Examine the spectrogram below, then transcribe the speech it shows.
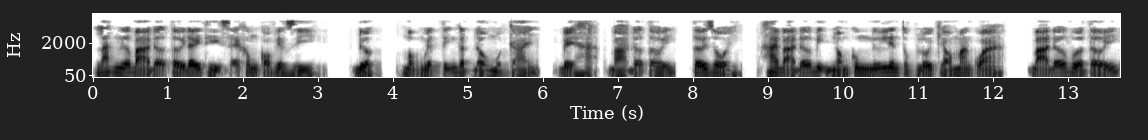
lát nữa bà đỡ tới đây thì sẽ không có việc gì. Được, Mộc Nguyệt Tĩnh gật đầu một cái, bệ hạ, bà đỡ tới, tới rồi, hai bà đỡ bị nhóm cung nữ liên tục lôi kéo mang qua, bà đỡ vừa tới,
